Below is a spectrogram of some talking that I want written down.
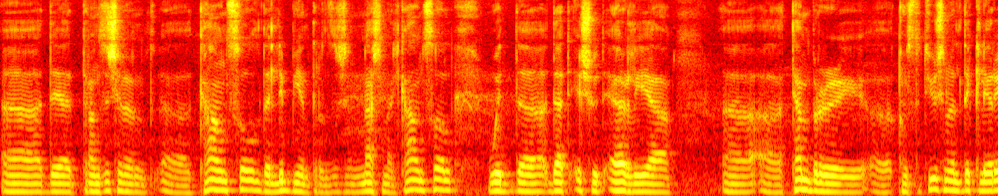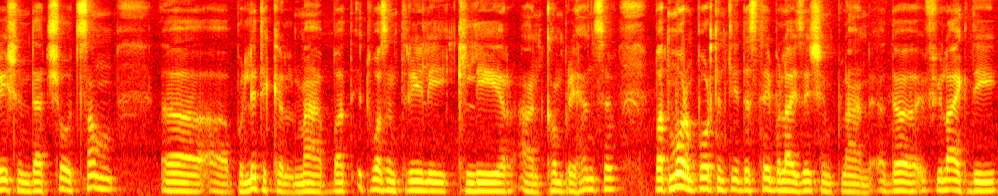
uh, the transitional uh, council, the Libyan Transition National Council, with the, that issued earlier uh, temporary uh, constitutional declaration that showed some political map, but it wasn't really clear and comprehensive. But more importantly, the stabilization plan. the, if you like, the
